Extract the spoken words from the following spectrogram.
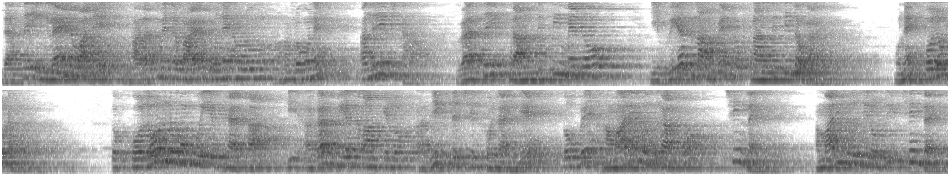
जैसे इंग्लैंड वाले भारत में जब आए, उन्हें हम लोग, हम लोगों ने अंग्रेज़ कहा। वैसे ही फ्रांसीसी में जो ये वियतनाम में जो फ्रांसीसी लोग आए, उन्हें कोलोन कहा तो कोलोन लोगों को ये भय था कि अगर वियतनाम के लोग अधिक शिक्षित हो जाएँगे तो वे हमारे रोज़गार को छीन लेंगे। हमारी रोजी रोटी छीन जाएँगे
